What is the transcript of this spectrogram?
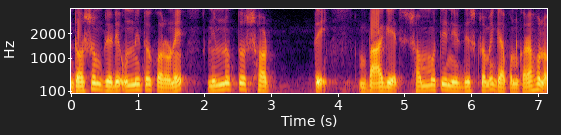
দশম গ্রেডে উন্নীতকরণে নিম্নোক্ত শর্তে বাগের সম্মতি নির্দেশক্রমে জ্ঞাপন করা হলো।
